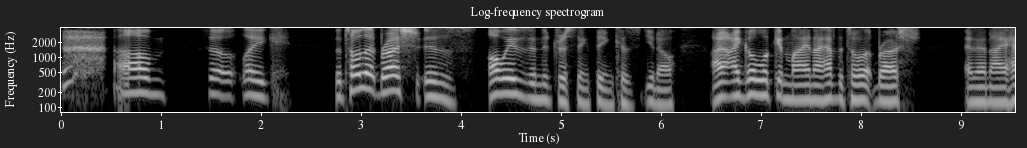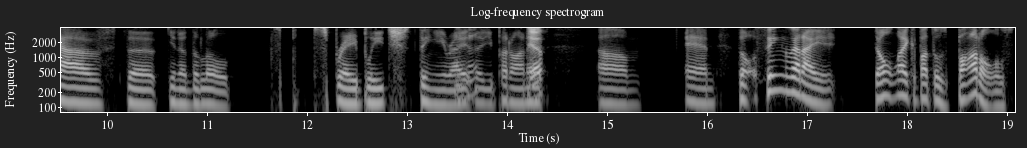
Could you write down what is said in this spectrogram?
um so like the toilet brush is always an interesting thing because you know I, I go look in mine i have the toilet brush and then i have the you know the little sp- spray bleach thingy right Mhm. that you put on Yep. it um and the thing that i don't like about those bottles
